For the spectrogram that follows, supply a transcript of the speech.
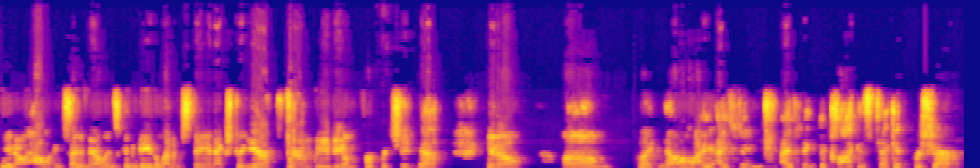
you know, how excited Maryland's going to be to let him stay an extra year. They're leaving him for Virginia, you know. Um, but no, I, I think I think the clock is ticking for sure.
